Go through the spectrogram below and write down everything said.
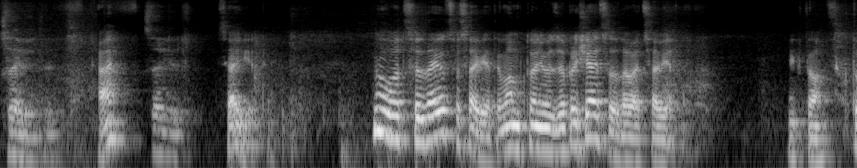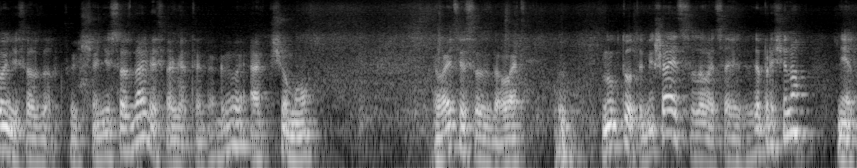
Советы. А? Совет. Советы. Ну вот создаются советы. Вам кто-нибудь запрещает создавать советы? Никто. Кто не создал? Кто еще не создали советы? Так давай. А почему? Давайте создавать. Ну кто-то мешает создавать советы? Запрещено? Нет.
